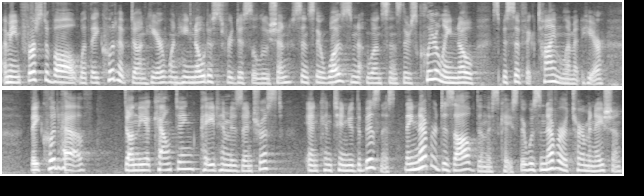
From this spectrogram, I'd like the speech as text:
I mean, first of all, what they could have done here, when he noticed for dissolution, since there was, no- well, since there's clearly no specific time limit here, they could have done the accounting, paid him his interest, and continued the business. They never dissolved in this case. There was never a termination.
